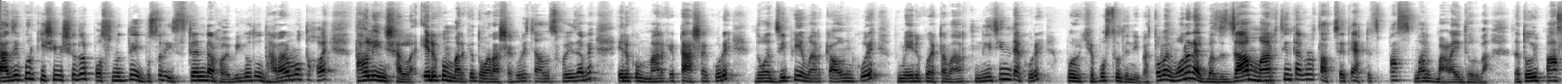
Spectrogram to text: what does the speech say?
গাজীপুর কৃষি বিশ্ববিদ্যালয় প্রশ্ন যদি এই বছর স্ট্যান্ডার্ড হয়, বিগত ধারার মতো হয়, তাহলে ইনশাল্লাহ এরকম মার্কে তোমার আশা করি চান্স হয়ে যাবে। এরকম মার্কেটটা আশা করে, তোমার জিপিএ মার্ক কাউন্ট করে, তুমি এরকম একটা মার্ক নিয়ে চিন্তা করে পরীক্ষা প্রস্তুতি নিবা। তবে মনে রাখবা যে যা মার্ক চিন্তা করো, তার চাইতে একটা পাঁচ মার্ক বাড়াই ধরবা, যাতে ওই পাঁচ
